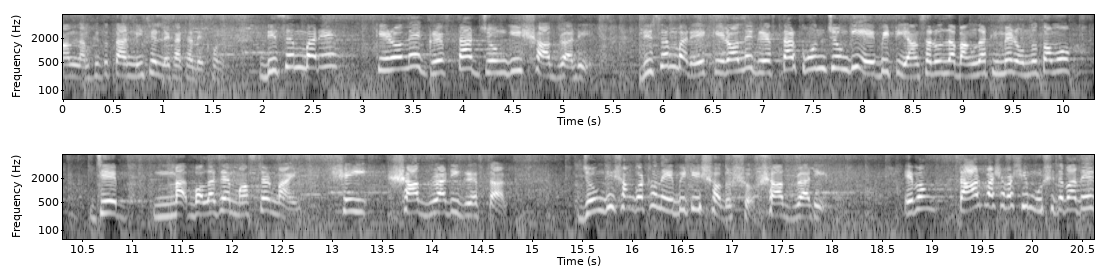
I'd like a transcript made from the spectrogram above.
মানলাম, কিন্তু তার নিচের লেখাটা দেখুন। ডিসেম্বরে কেরলে গ্রেফতার জঙ্গি সাদরাডি। ডিসেম্বরে কেরলে গ্রেফতার কোন জঙ্গি? এবিটি আনসারুল্লাহ বাংলা টিমের অন্যতম যে বলা যায় মাস্টার মাইন্ড সেই সাদ রাডি গ্রেফতার। জঙ্গি সংগঠন এবিটির সদস্য সাদ রাডি। এবং তার পাশাপাশি মুর্শিদাবাদের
